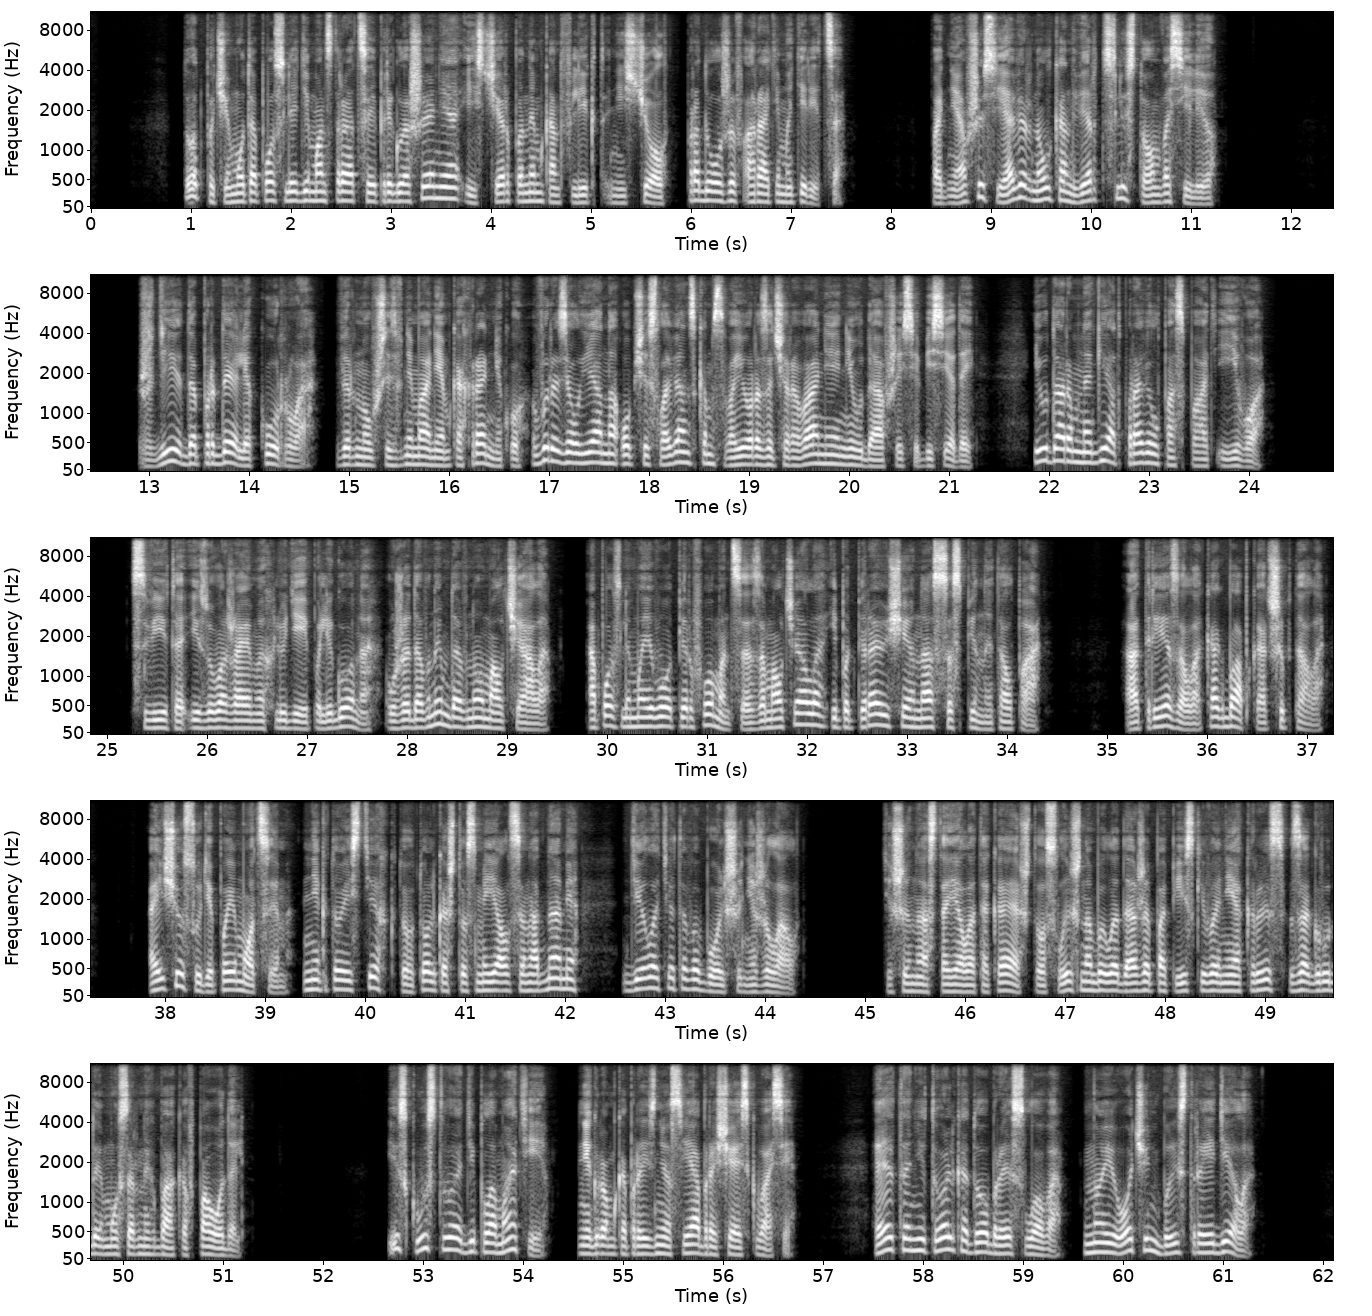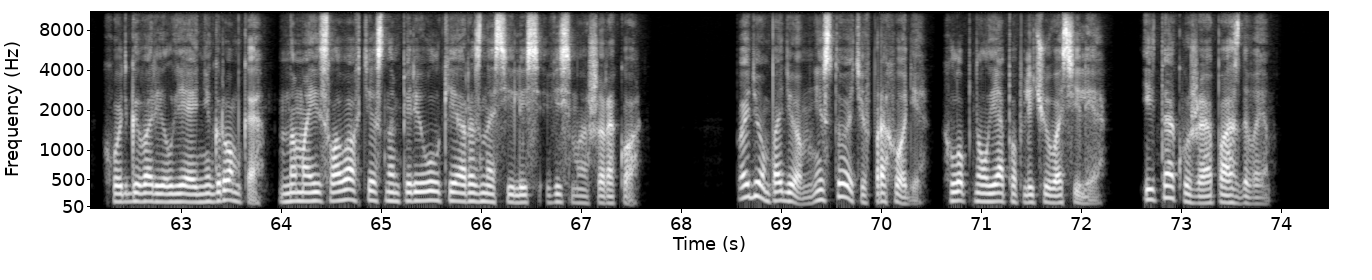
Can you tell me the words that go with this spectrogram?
Тот почему-то после демонстрации приглашения исчерпанным конфликт не счел, продолжив орать и материться. Поднявшись, я вернул конверт с листом Василию. «Жди до прделя, курва!» Вернувшись вниманием к охраннику, выразил я на общеславянском свое разочарование неудавшейся беседой и ударом ноги отправил поспать и его. Свита из уважаемых людей полигона уже давным-давно молчала, а после моего перформанса замолчала и подпирающая нас со спины толпа. Отрезала, как бабка отшептала. А еще, судя по эмоциям, никто из тех, кто только что смеялся над нами, делать этого больше не желал. Тишина стояла такая, что слышно было даже попискивание крыс за грудой мусорных баков поодаль. «Искусство дипломатии», – негромко произнес я, обращаясь к Васе. «Это не только доброе слово, но и очень быстрое дело». Хоть говорил я и негромко, но мои слова в тесном переулке разносились весьма широко. «Пойдем, пойдем, не стойте в проходе», – хлопнул я по плечу Василия. «И так уже опаздываем».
